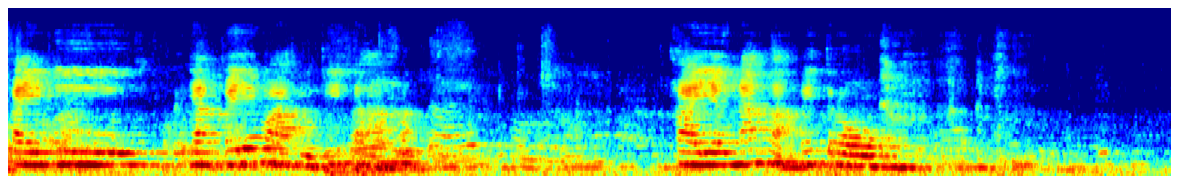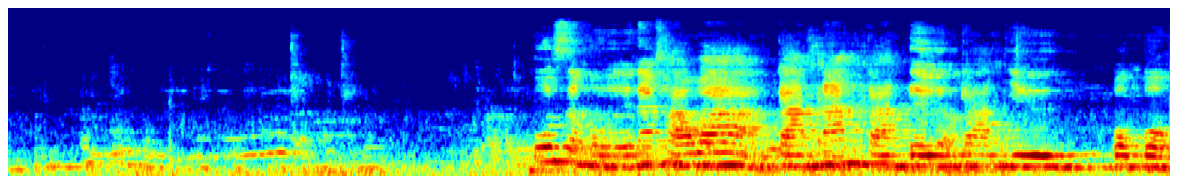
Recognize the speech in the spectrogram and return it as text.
ใครมือยังไม่ได้วางอยู่ที่ตักใครยังนั่งหลังไม่ตรง พูดเสมอนะคะว่าการนั่งการเดินการยืนบ่งบอก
